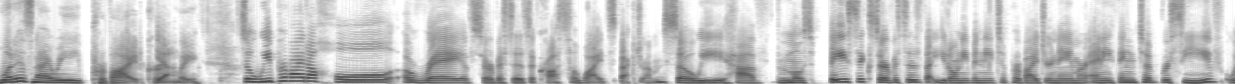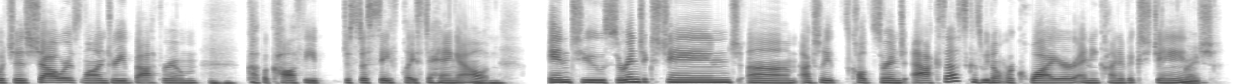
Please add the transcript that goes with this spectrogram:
What does NYHRE provide currently? Yeah. So we provide a whole array of services across a wide spectrum. So we have the most basic services that you don't even need to provide your name or anything to receive, which is showers, laundry, bathroom, mm-hmm. cup of coffee, just a safe place to hang out. Mm-hmm. Into syringe exchange. Um, actually, it's called syringe access because we don't require any kind of exchange. Right.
